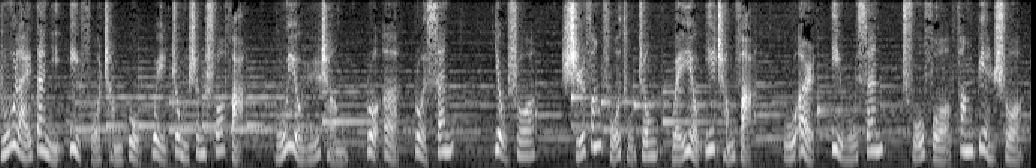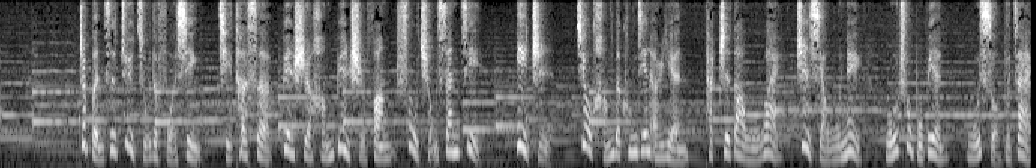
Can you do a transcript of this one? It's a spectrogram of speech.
如来但以一佛成故，为众生说法，无有余乘，若二若三。”又说：“十方佛土中，唯有一乘法，无二亦无三，除佛方便说。”这本自具足的佛性，其特色便是横遍十方，竖穷三际，意指。就横的空间而言，它至大无外，至小无内，无处不变，无所不在，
